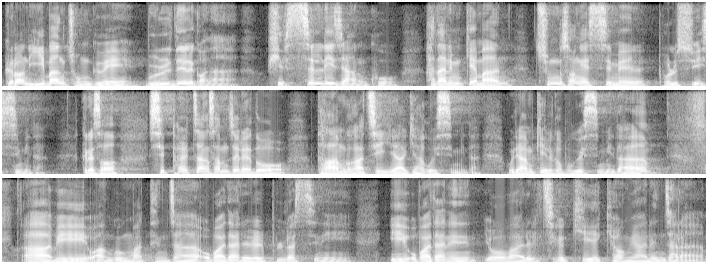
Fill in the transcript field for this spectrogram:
그런 이방 종교에 물들거나 휩쓸리지 않고 하나님께만 충성했음을 볼 수 있습니다. 그래서 18장 3절에도 다음과 같이 이야기하고 있습니다. 우리 함께 읽어 보겠습니다. 아합이 왕궁 맡은 자 오바다를 불렀으니 이 오바다는 여호와를 지극히 경외하는 자라.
